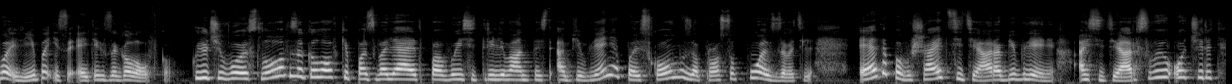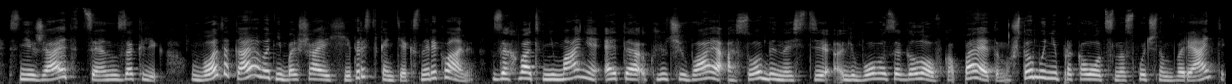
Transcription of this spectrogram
какого-либо из этих заголовков. Ключевое слово в заголовке позволяет повысить релевантность объявления поисковому запросу пользователя. Это повышает CTR объявления, а CTR в свою очередь снижает цену за клик. Вот такая вот небольшая хитрость в контекстной рекламе. Захват внимания – это ключевая особенность любого заголовка, поэтому, чтобы не проколоться на скучном варианте,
